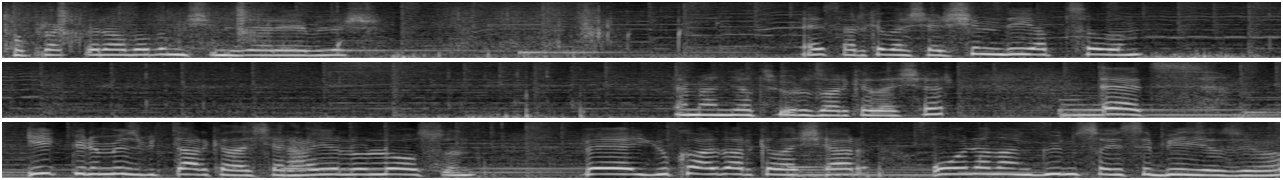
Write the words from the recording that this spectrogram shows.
Toprakları alalım işimize yarayabilir. Evet arkadaşlar şimdi yatalım. Hemen yatıyoruz arkadaşlar. Evet. ilk günümüz bitti arkadaşlar. Hayırlı olsun. Ve yukarıda arkadaşlar oynanan gün sayısı 1 yazıyor.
